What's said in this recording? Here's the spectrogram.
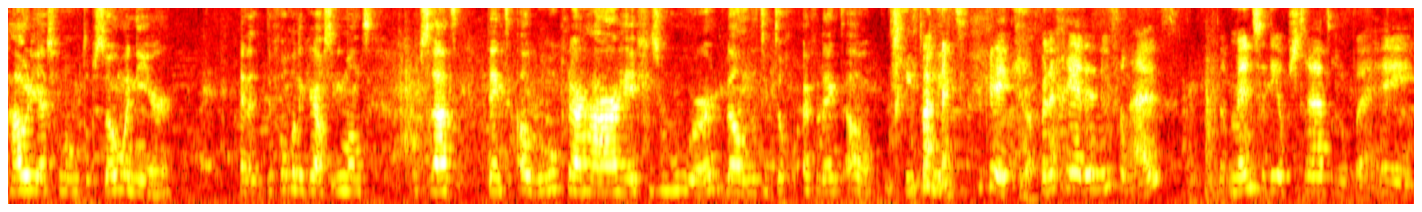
hou er juist van om het op zo'n manier. En de volgende keer als iemand op straat denkt, oh, roep naar haar, heeft vieze hoer. Dan dat hij toch even denkt, oh, misschien toch niet. Oké, Ja. maar dan ga je er nu van uit dat mensen die op straat roepen, hé, hey,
